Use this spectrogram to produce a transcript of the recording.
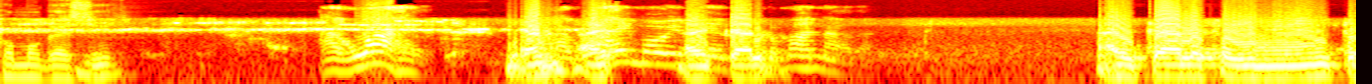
¿Cómo que sí? Aguaje. Aguaje hay- y hay movimiento, pero más nada. Hay que darle seguimiento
